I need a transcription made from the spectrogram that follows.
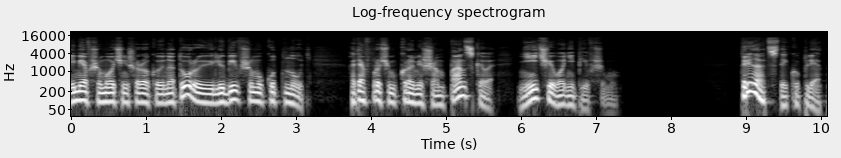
имевшему очень широкую натуру и любившему кутнуть, хотя, впрочем, кроме шампанского, ничего не пившему. Тринадцатый куплет.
